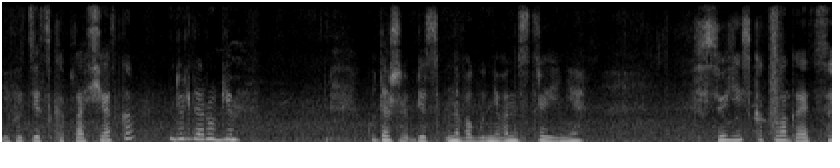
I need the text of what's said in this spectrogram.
И вот детская площадка вдоль дороги. Куда же без новогоднего настроения? Все есть, как полагается.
